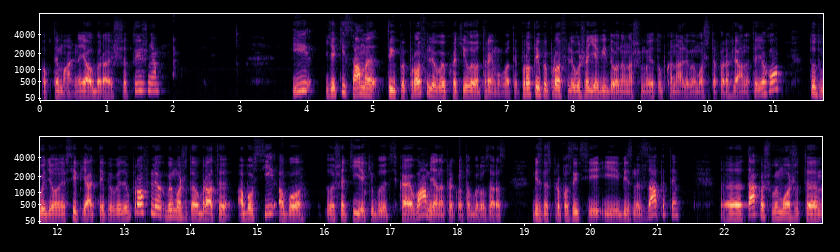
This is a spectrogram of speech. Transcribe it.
оптимально. Я обираю щотижня. І які саме типи профілів ви б хотіли отримувати. Про типи профілів вже є відео на нашому YouTube каналі, ви можете переглянути його. Тут виділені всі 5 типів видів профілю. Ви можете обрати або всі, або лише ті, які будуть цікаві вам. Я, наприклад, оберу зараз бізнес-пропозиції і бізнес-запити. Е, також ви можете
